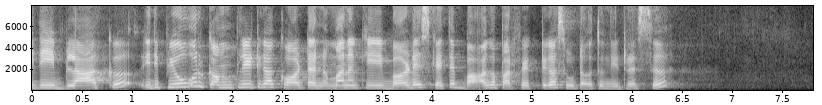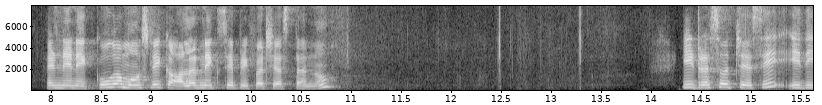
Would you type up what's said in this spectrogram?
ఇది బ్లాక్ ఇది ప్యూర్ కంప్లీట్గా కాటన్ మనకి బర్త్డేస్కి అయితే బాగా పర్ఫెక్ట్గా సూట్ అవుతుంది ఈ డ్రెస్ అండ్ నేను ఎక్కువగా మోస్ట్లీ కాలర్ నెక్సే ప్రిఫర్ చేస్తాను. ఈ డ్రెస్ వచ్చేసి ఇది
